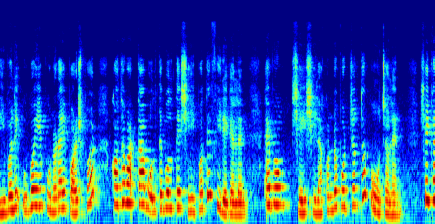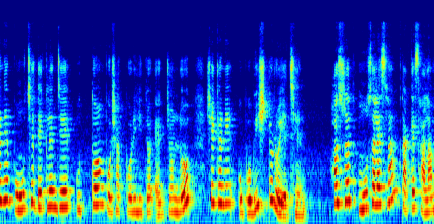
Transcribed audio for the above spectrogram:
এই বলে উভয়ে পুনরায় পরস্পর কথাবার্তা বলতে বলতে সেই পথে ফিরে গেলেন এবং সেই শিলাখণ্ড পর্যন্ত পৌঁছলেন। সেখানে পৌঁছে দেখলেন যে উত্তম পোশাক পরিহিত একজন লোক সেখানে উপবিষ্ট রয়েছেন। হজরত মুসাল ইসলাম তাকে সালাম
